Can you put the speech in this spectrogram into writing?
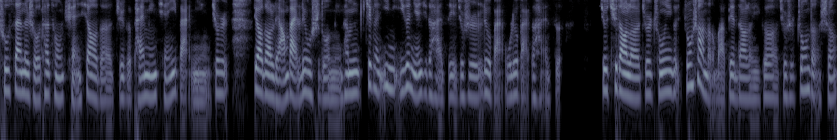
初三的时候，他从全校的这个排名前一百名，就是掉到两百六十多名。他们这个一一个年级的孩子，也就是六百五六百个孩子，就去到了，就是从一个中上等吧，变到了一个就是中等生。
